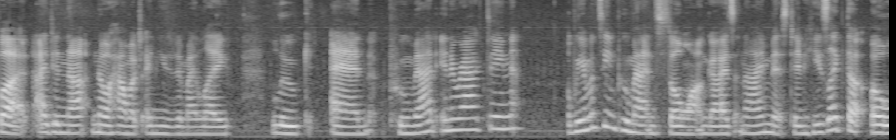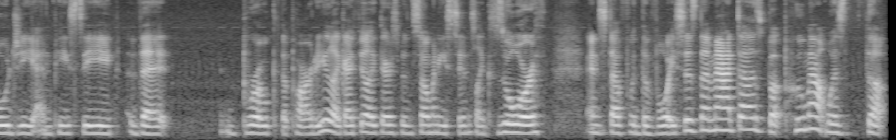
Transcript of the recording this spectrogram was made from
but I did not know how much I needed in my life Luc and Pumat interacting. We haven't seen Pumat in so long, guys, and I missed him. He's like the OG NPC that broke the party. Like, I feel like there's been so many since, like Zorth and stuff with the voices that Matt does, but Pumat was the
